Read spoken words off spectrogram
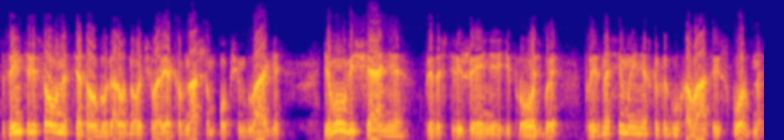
заинтересованность этого благородного человека в нашем общем благе, его увещания, предостережения и просьбы, произносимые несколько глуховато и скорбно,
